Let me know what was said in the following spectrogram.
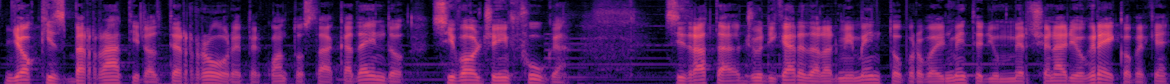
gli occhi sbarrati dal terrore per quanto sta accadendo, si volge in fuga, si tratta, a giudicare dall'armamento, probabilmente di un mercenario greco, perché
